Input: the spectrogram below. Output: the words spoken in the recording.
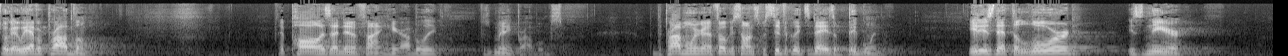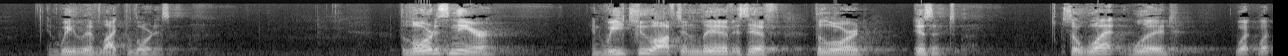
Okay, we have a problem that Paul is identifying here, I believe. There's many problems. But the problem we're going to focus on specifically today is a big one. It is that the Lord is near, and we live like the Lord isn't. The Lord is near, and we too often live as if the Lord isn't. So, what would, what, what,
